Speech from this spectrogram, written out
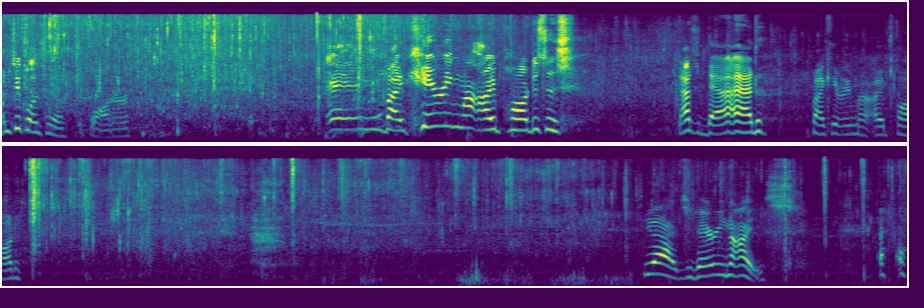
I'm too close to the water. And by carrying my iPod, this is that's bad. By carrying my iPod. Yeah, it's very nice. I'll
